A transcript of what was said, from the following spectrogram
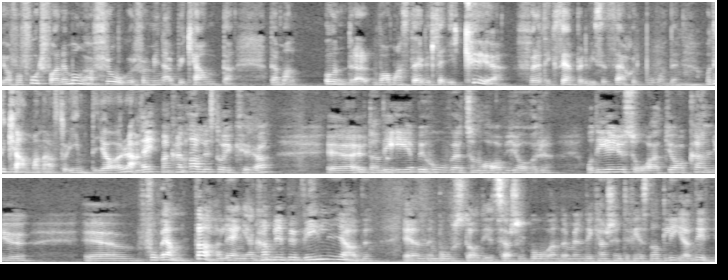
Jag får fortfarande många frågor från mina bekanta där man undrar var man ställer sig i kö för ett exempelvis ett särskilt boende. Och det kan man alltså inte göra. Nej, man kan aldrig stå i kö. Eh, utan det är behovet som avgör. Och det är ju så att jag kan ju eh, få vänta länge. Jag kan bli beviljad en bostad i ett särskilt boende men det kanske inte finns något ledigt.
